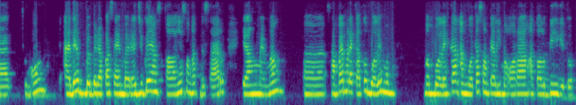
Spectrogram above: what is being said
Nah, cuma ada beberapa sayembara juga yang skalanya sangat besar, yang memang uh, sampai mereka tuh boleh mem membolehkan anggota sampai lima orang atau lebih gitu.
